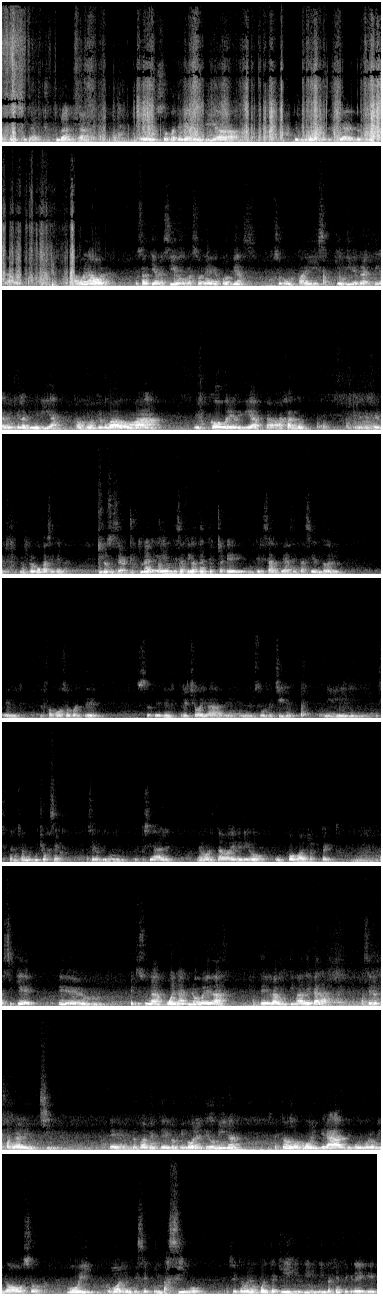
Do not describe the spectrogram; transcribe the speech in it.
estructurales. Eh, son materiales hoy día de primera necesidad del nuestro mercado, a buena hora. Los sido por razones obvias, somos un país que vive prácticamente la minería, estamos muy preocupados como va el cobre, hoy día está bajando, nos preocupa ese tema. Y los aceros estructurales es un desafío bastante eh, interesante. ¿eh? Se está haciendo el, el, famoso puente en el estrecho allá en, el sur de Chile y se están usando muchos aceros, aceros bien especiales. Hemos estado ahí metidos un poco al respecto. Así que eh, esto es una buena novedad de la última década, aceros estructurales en Chile. Eh, normalmente el hormigón que domina, todo muy grande, muy voluminoso, muy, como alguien dice, invasivo. Si te ponen un puente aquí y, la gente cree que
